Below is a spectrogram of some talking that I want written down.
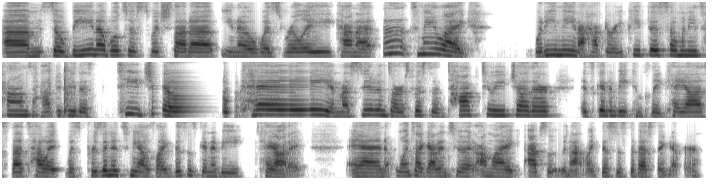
Um, so being able to switch that up, you know, was really kind of uh, to me like, what do you mean? I have to repeat this so many times. I have to do this teach okay and my students are supposed to talk to each other. It's going to be complete chaos. That's how it was presented to me. I was like this is going to be chaotic. And once i got into it i'm like absolutely not. Like this is the best thing ever.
